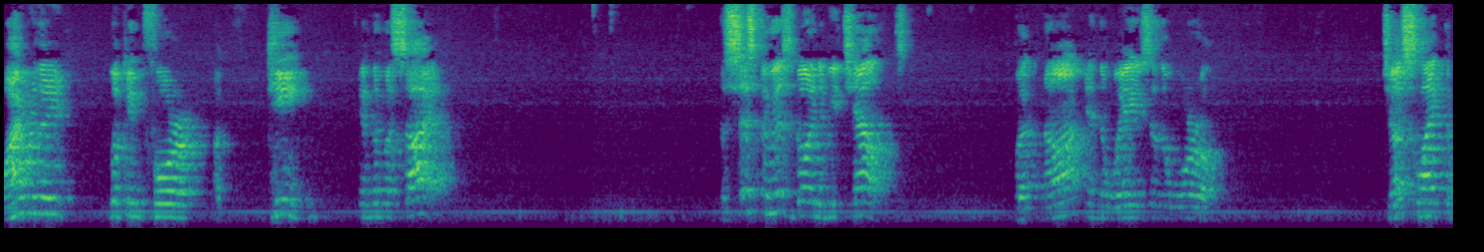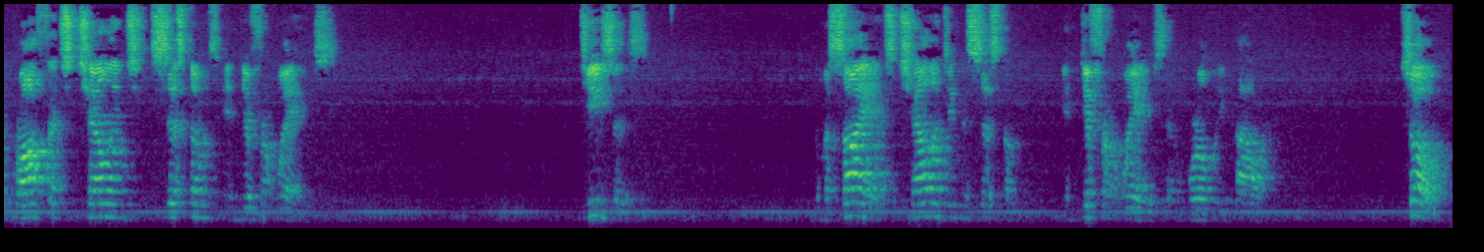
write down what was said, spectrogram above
why were they looking for a king in the Messiah? The system is going to be challenged, but not in the ways of the world. Just like the prophets challenged systems in different ways. Jesus, the Messiah, is challenging the system in different ways than worldly power. So,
